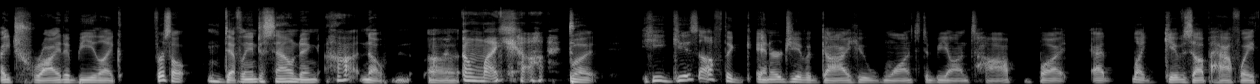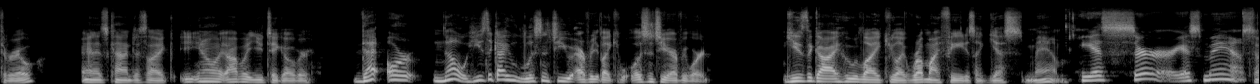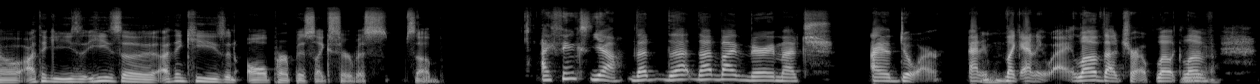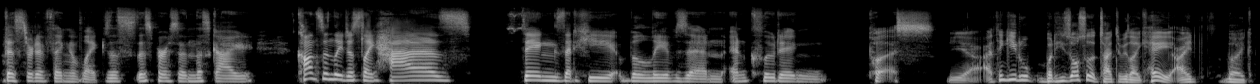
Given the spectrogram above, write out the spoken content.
I try to be like, first of all, definitely into sounding. Ha, no, uh, Oh my god. but he gives off the energy of a guy who wants to be on top, but at like gives up halfway through, and it's kind of just like, you know, how about you take over? That or no, he's the guy who listens to you every like listens to your every word. He's the guy who like you like rub my feet. He's like, yes, ma'am. Yes, sir. Yes, ma'am. So I think he's he's a I think he's an all purpose like service sub. I think yeah, that that that vibe very much I adore. Any Mhm. like anyway, love that trope. Like love Yeah. this sort of thing of like this this person, this guy constantly just like has things that he believes in, including puss. Yeah, I think he'd, but he's also the type to be like, hey, I like,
